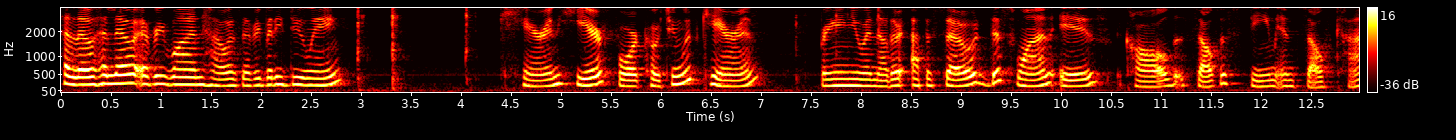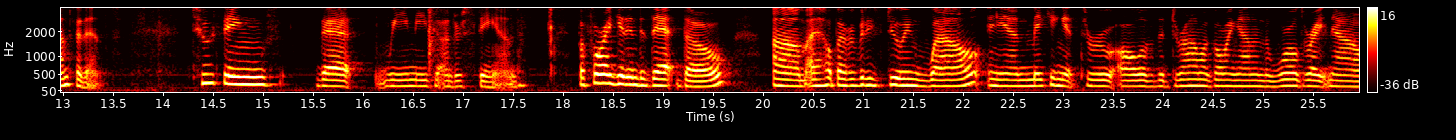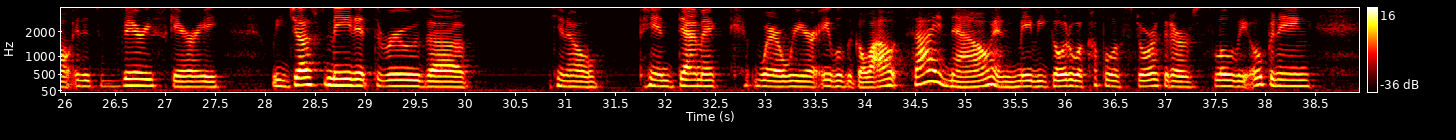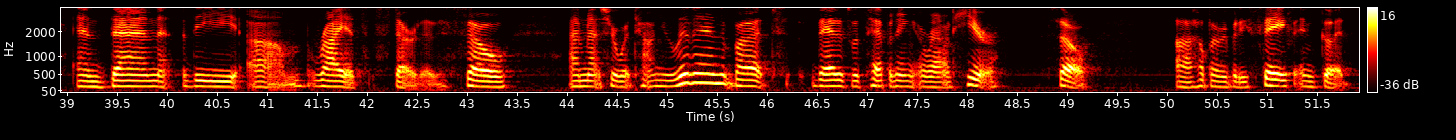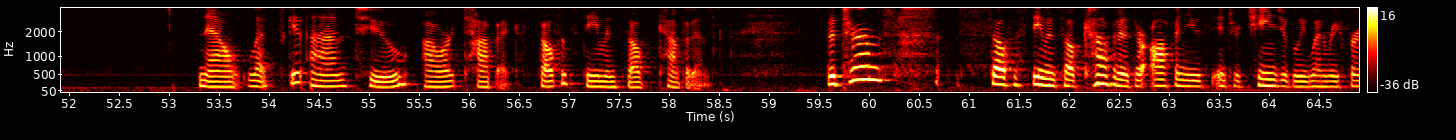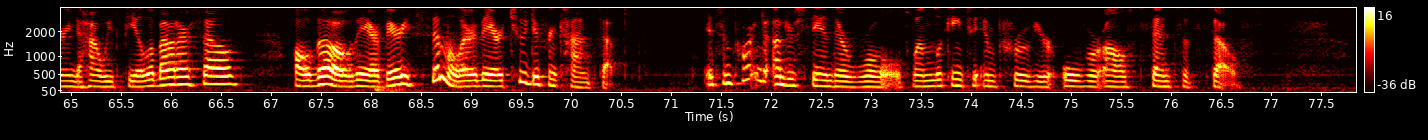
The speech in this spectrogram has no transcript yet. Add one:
Hello, hello, everyone. How is everybody doing? Karen here for Coaching with Karen, bringing you another episode. This one is called Self Esteem and Self Confidence. Two things that we need to understand. Before I get into that, though, um, I hope everybody's doing well and making it through all of the drama going on in the world right now. It is very scary. We just made it through the, you know, pandemic where we are able to go outside now and maybe go to a couple of stores that are slowly opening. And then the um, riots started. So I'm not sure what town you live in, but that is what's happening around here. So I uh, hope everybody's safe and good. Now, let's get on to our topic self esteem and self confidence. The terms self esteem and self confidence are often used interchangeably when referring to how we feel about ourselves. Although they are very similar, they are two different concepts. It's important to understand their roles when looking to improve your overall sense of self.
